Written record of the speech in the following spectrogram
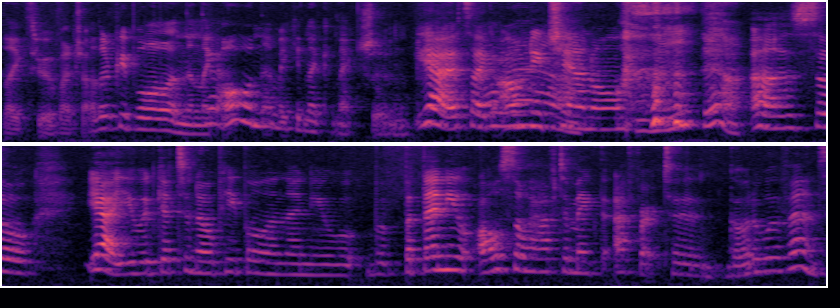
like through a bunch of other people, and then like Yeah. oh, and then making the connection. yeah it's like Oh, omni-channel Mhm, Yeah. uh, so yeah you would get to know people and then you but, but then you also have to make the effort to go to events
